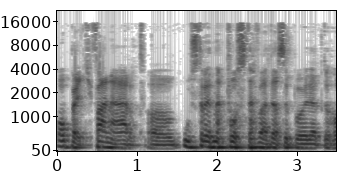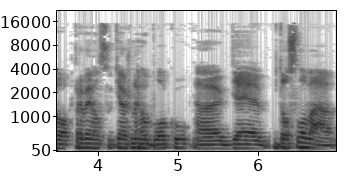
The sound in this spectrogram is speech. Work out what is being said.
opäť fanart, uh, ústredná postava, dá sa povedať, toho prvého súťažného bloku, uh, kde doslova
